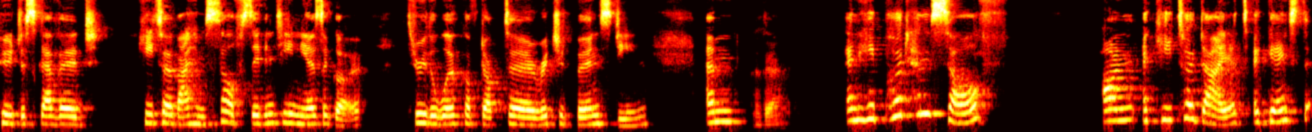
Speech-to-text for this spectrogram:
who discovered keto by himself 17 years ago through the work of Dr. Richard Bernstein. Um, okay. And he put himself on a keto diet against the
